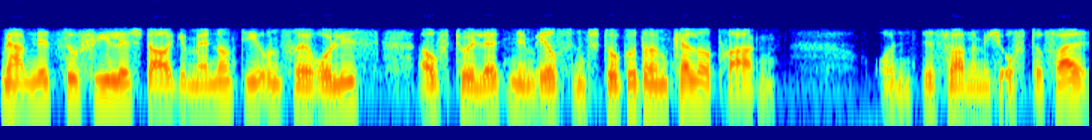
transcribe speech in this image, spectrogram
Wir haben nicht so viele starke Männer, die unsere Rollis auf Toiletten im ersten Stock oder im Keller tragen. Und das war nämlich oft der Fall.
